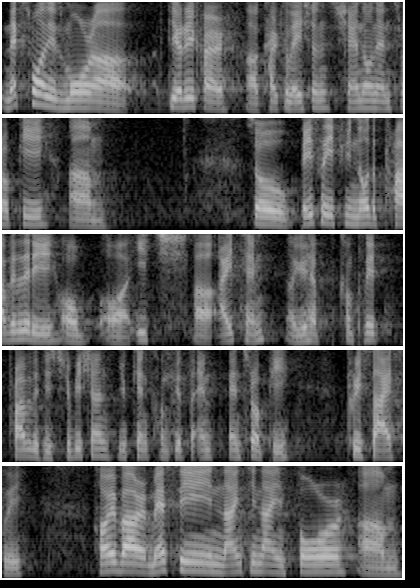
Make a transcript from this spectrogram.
next one is more uh, theoretical uh, calculation, Shannon entropy. Um, so basically, if you know the probability of uh, each uh, item, uh, you have complete probability distribution, you can compute the entropy precisely However, Massey in 1994 um,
